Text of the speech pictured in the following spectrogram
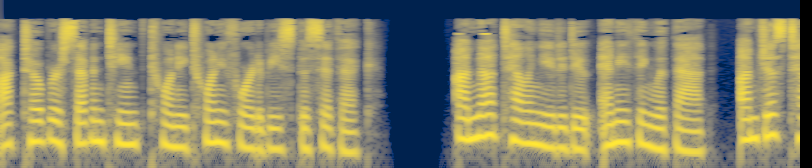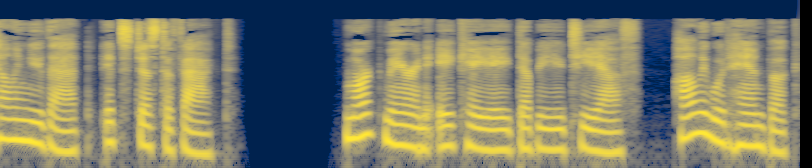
October 17, 2024 to be specific. I'm not telling you to do anything with that, I'm just telling you that, it's just a fact. Marc Maron, aka WTF, Hollywood Handbook,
